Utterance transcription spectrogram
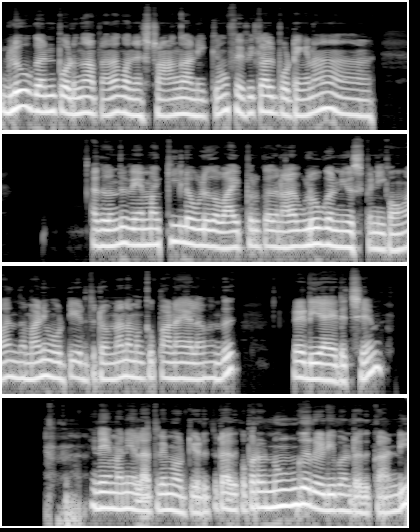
க்ளூ கன் போடுங்க அப்படின்னா தான் கொஞ்சம் ஸ்ட்ராங்காக நிற்கும் ஃபெவிகால் போட்டிங்கன்னா அது வந்து வேகமாக கீழே விழுக வாய்ப்பு இருக்குது அதனால் க்ளூ கன் யூஸ் பண்ணிக்கோங்க. இந்த மாதிரி ஒட்டி எடுத்துட்டோம்னா நமக்கு பனை இலை வந்து ரெடி ஆயிடுச்சு. இதே மாதிரி எல்லாத்துலேயுமே ஒட்டி எடுத்துகிட்டு அதுக்கப்புறம் நுங்கு ரெடி பண்ணுறதுக்காண்டி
